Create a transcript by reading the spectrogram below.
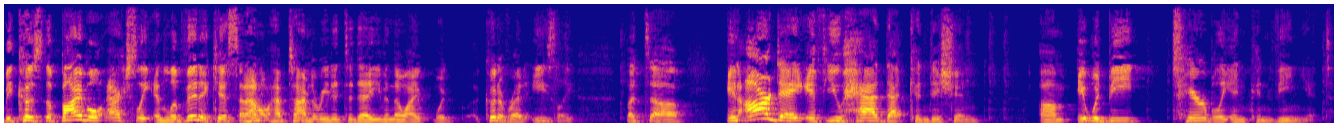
because the Bible actually in Leviticus, and I don't have time to read it today, even though I would could have read it easily, but uh, in our day, if you had that condition, um, it would be terribly inconvenient.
